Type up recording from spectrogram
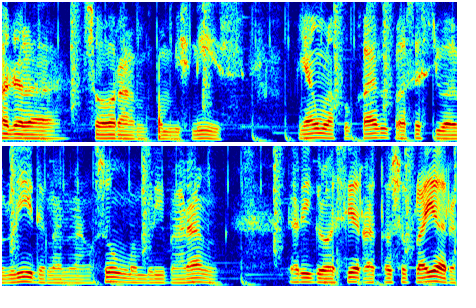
adalah seorang pembisnis yang melakukan proses jual beli dengan langsung membeli barang dari grosir atau supplier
